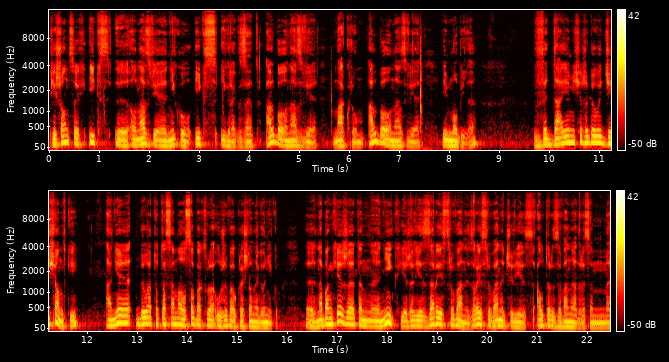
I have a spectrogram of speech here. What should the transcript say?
piszących X e, o nazwie niku XYZ, albo o nazwie Macrum, albo o nazwie Immobile, wydaje mi się, że były dziesiątki, a nie była to ta sama osoba, która używa określonego niku. E, Na bankierze ten e, nick, jeżeli jest zarejestrowany, zarejestrowany, czyli jest autoryzowany adresem e,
